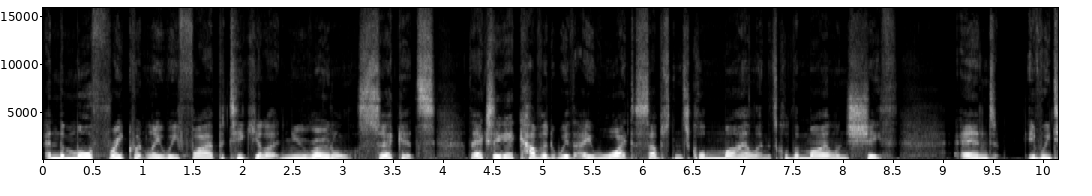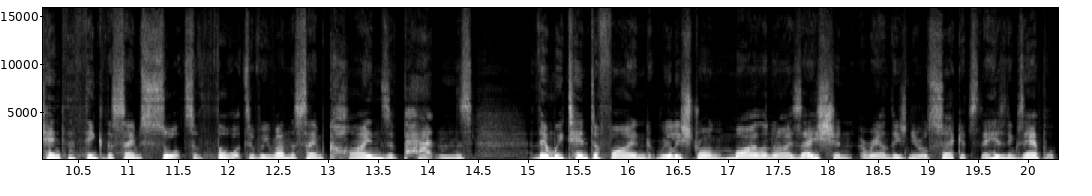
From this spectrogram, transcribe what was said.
and the more frequently we fire particular neuronal circuits, they actually get covered with a white substance called myelin. It's called the myelin sheath. And if we tend to think the same sorts of thoughts, if we run the same kinds of patterns, then we tend to find really strong myelinization around these neural circuits. Now, here's an example.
